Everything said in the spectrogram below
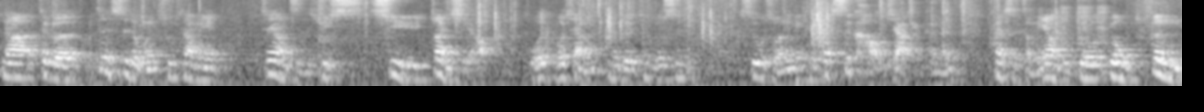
那这个正式的文书上面这样子去去撰写哦，我我想那个建筑师事务所那边可以再思考一下，可能看是怎么样子，就用更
